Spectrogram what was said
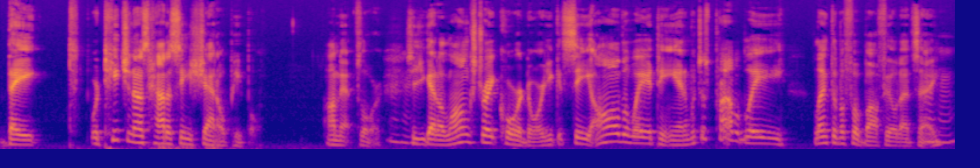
they t- were teaching us how to see shadow people on that floor. Mm-hmm. So you got a long straight corridor. You could see all the way at the end, which was probably length of a football field, I'd say, Mhm.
